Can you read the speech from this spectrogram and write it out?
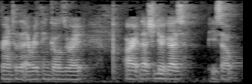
granted that everything goes right. All right, that should do it, guys. Peace out.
